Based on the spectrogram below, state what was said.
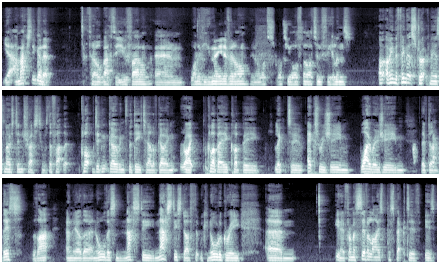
yeah, I'm actually to throw it back to you, Farrell. Um, what have you made of it all? You know, what's what's your thoughts and feelings? I mean, the thing that struck me as most interesting was the fact that Klopp didn't go into the detail of going right, Club A, Club B, linked to X regime, Y regime. They've done this, that, and the other, and all this nasty, nasty stuff that we can all agree, um, you know, from a civilized perspective, is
